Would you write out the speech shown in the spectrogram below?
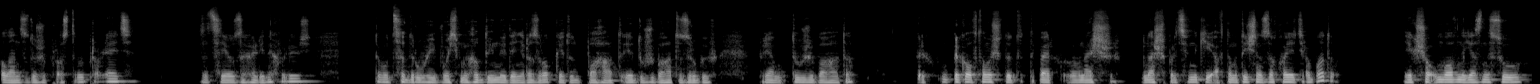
Баланс дуже просто виправляється. За це я взагалі не хвилююсь. Тому це другий восьмигодинний день розробки. Я тут багато, я дуже багато зробив. Прям дуже багато. Прикол в тому, що тут тепер в наш, наші працівники автоматично заходять роботу. Якщо умовно я знесу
